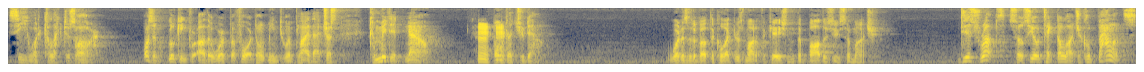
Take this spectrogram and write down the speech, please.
See what collectors are. Wasn't looking for other work before. Don't mean to imply that. Just committed now. Hmm. Won't let you down. What is it about the collector's modifications that bothers you so much? Disrupts socio-technological balance.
